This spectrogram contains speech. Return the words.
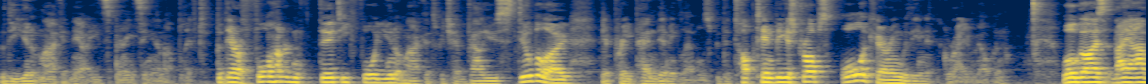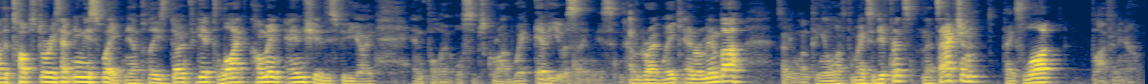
with the unit market now experiencing an uplift. But there are 434 unit markets which have values still below their pre pandemic levels, with the top 10 biggest drops all occurring within Greater Melbourne. Well, guys, they are the top stories happening this week. Now, please don't forget to like, comment, and share this video, and follow or subscribe wherever you are seeing this. Have a great week, and remember, there's only one thing in life that makes a difference, and that's action. Thanks a lot. Bye for now.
